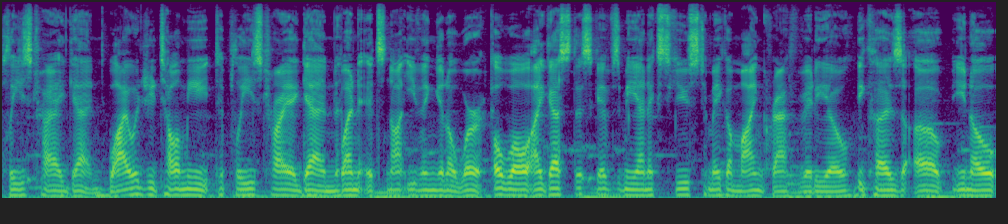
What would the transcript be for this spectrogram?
Please try again. Why would you tell me to please try again when it's not even gonna work? Oh well, I guess this gives me an excuse to make a Minecraft video because uh, you know,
